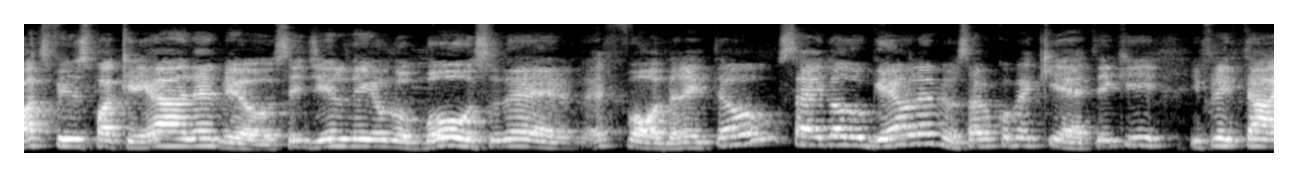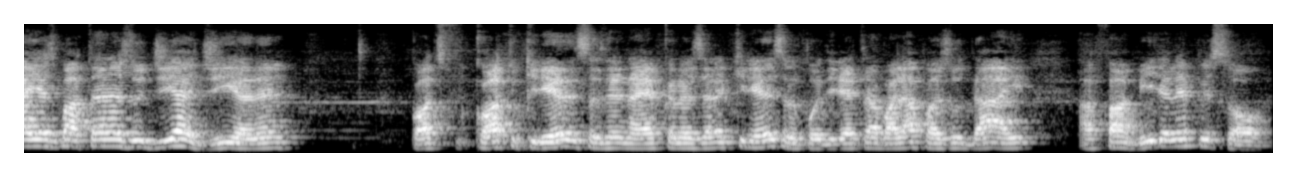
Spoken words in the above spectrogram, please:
Quatro filhos para criar, né, meu? Sem dinheiro nenhum no bolso, né? É foda, né? Então, sair do aluguel, né, meu? Sabe como é que é? Tem que enfrentar aí as batalhas do dia a dia, né? Quatro, quatro crianças, né? Na época nós era criança, não poderia trabalhar para ajudar aí a família, né, pessoal?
